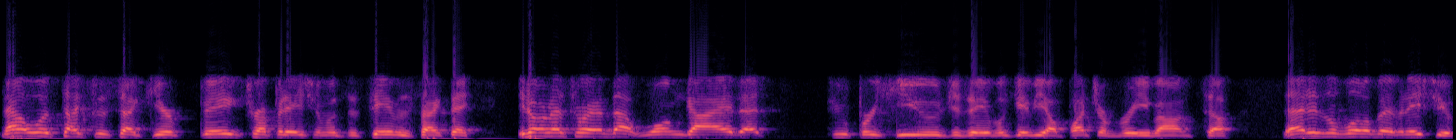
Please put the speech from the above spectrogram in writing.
Now with Texas Tech, your big trepidation with the team is the fact that you don't necessarily have that one guy that's super huge, is able to give you a bunch of rebounds. So that is a little bit of an issue.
